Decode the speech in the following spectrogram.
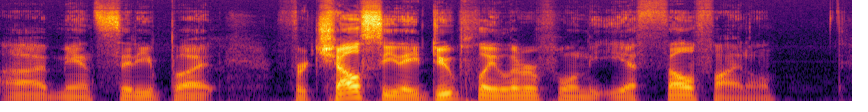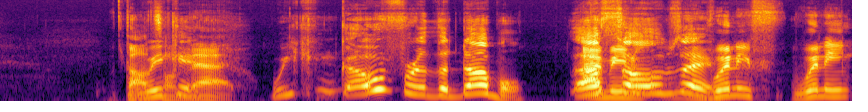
uh, Man City. But for Chelsea, they do play Liverpool in the EFL final. Thoughts we on can that? we can go for the double. That's I mean, all I'm saying. winning winning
